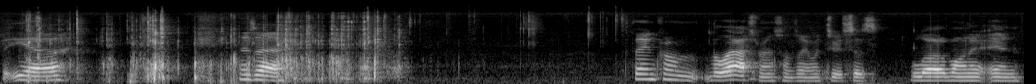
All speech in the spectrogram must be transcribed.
But yeah, there's a thing from the last Renaissance I went to. It says love on it and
